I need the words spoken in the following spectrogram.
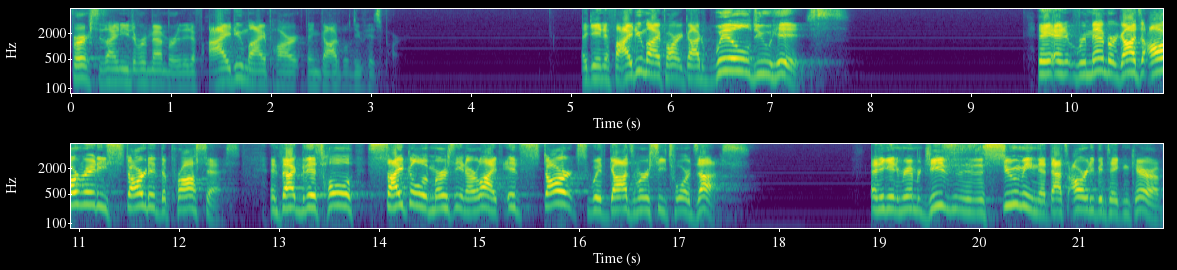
First is I need to remember that if I do my part, then God will do his part. Again, if I do my part, God will do his. And remember, God's already started the process. In fact, this whole cycle of mercy in our life, it starts with God's mercy towards us. And again, remember, Jesus is assuming that that's already been taken care of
